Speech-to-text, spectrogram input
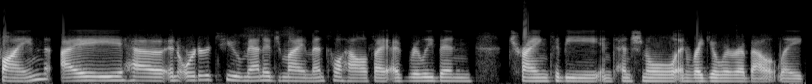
fine. I have in order to manage my mental health I, i've really been trying to be intentional and regular about like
